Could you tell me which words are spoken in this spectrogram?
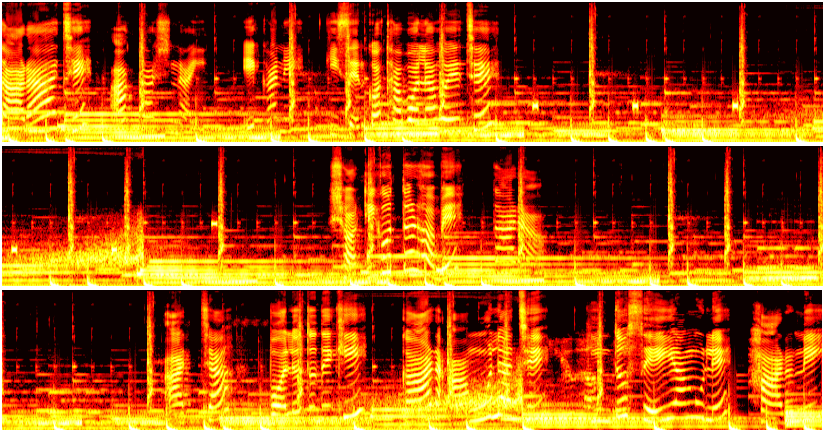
তারা আছে, আকাশ নাই। এখানে কিসের কথা বলা হয়েছে? সঠিক উত্তর হবে তারা। আচ্ছা বলো তো দেখি কার আঙুল আছে কিন্তু সেই আঙুলে হার নেই?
